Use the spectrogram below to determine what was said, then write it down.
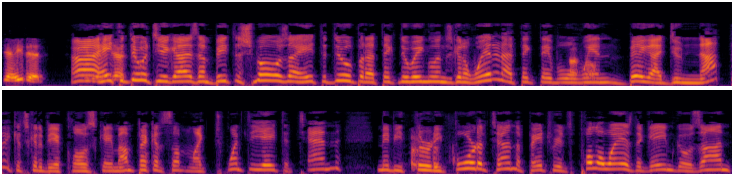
Yeah, he did. I hate to do it to you guys. I'm beat the schmoes. I hate to do it, but I think New England's going to win, and I think they will Uh-oh. win big. I do not think it's going to be a close game. I'm picking something like 28 to 10, maybe 34 to 10. The Patriots pull away as the game goes on.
